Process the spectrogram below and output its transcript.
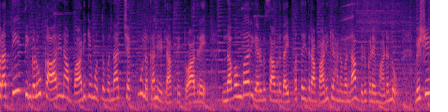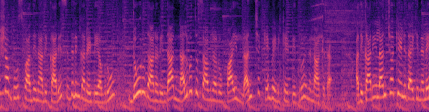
ಪ್ರತಿ ತಿಂಗಳು ಕಾರಿನ ಬಾಡಿಗೆ ಮೊತ್ತವನ್ನು ಚೆಕ್ ಮೂಲಕ ನೀಡಲಾಗ್ತಿತ್ತು. ಆದರೆ ನವೆಂಬರ್ ಎರಡು ಸಾವಿರದ ಇಪ್ಪತ್ತೈದರ ಬಾಡಿಗೆ ಹಣವನ್ನು ಬಿಡುಗಡೆ ಮಾಡಲು ವಿಶೇಷ ಭೂಸ್ವಾಧೀನಾಧಿಕಾರಿ ಸಿದ್ದಲಿಂಗಾರೆಡ್ಡಿ ಅವರು ದೂರುದಾರರಿಂದ ನಲವತ್ತು ಸಾವಿರ ರೂಪಾಯಿ ಲಂಚಕ್ಕೆ ಬೇಡಿಕೆ ಇಟ್ಟಿದ್ರು ಎನ್ನಲಾಗಿದೆ. ಅಧಿಕಾರಿ ಲಂಚ ಕೇಳಿದ ಹಿನ್ನೆಲೆ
